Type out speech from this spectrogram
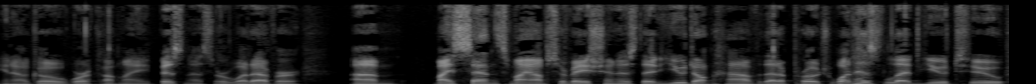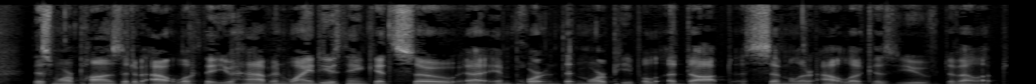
you know, go work on my business or whatever. Um, my sense, my observation is that you don't have that approach. What has led you to this more positive outlook that you have, and why do you think it's so uh, important that more people adopt a similar outlook as you've developed?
